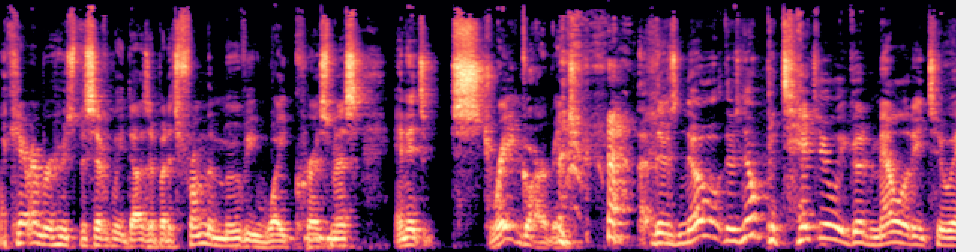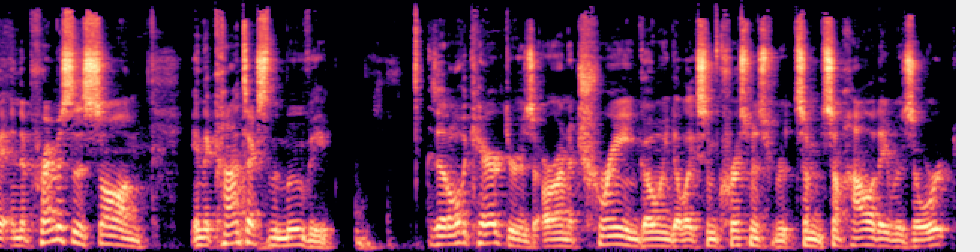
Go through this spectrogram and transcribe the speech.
I can't remember who specifically does it, but it's from the movie White Christmas, and it's straight garbage. There's no there's no particularly good melody to it, and the premise of the song, in the context of the movie, is that all the characters are on a train going to like some Christmas some some holiday resort,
